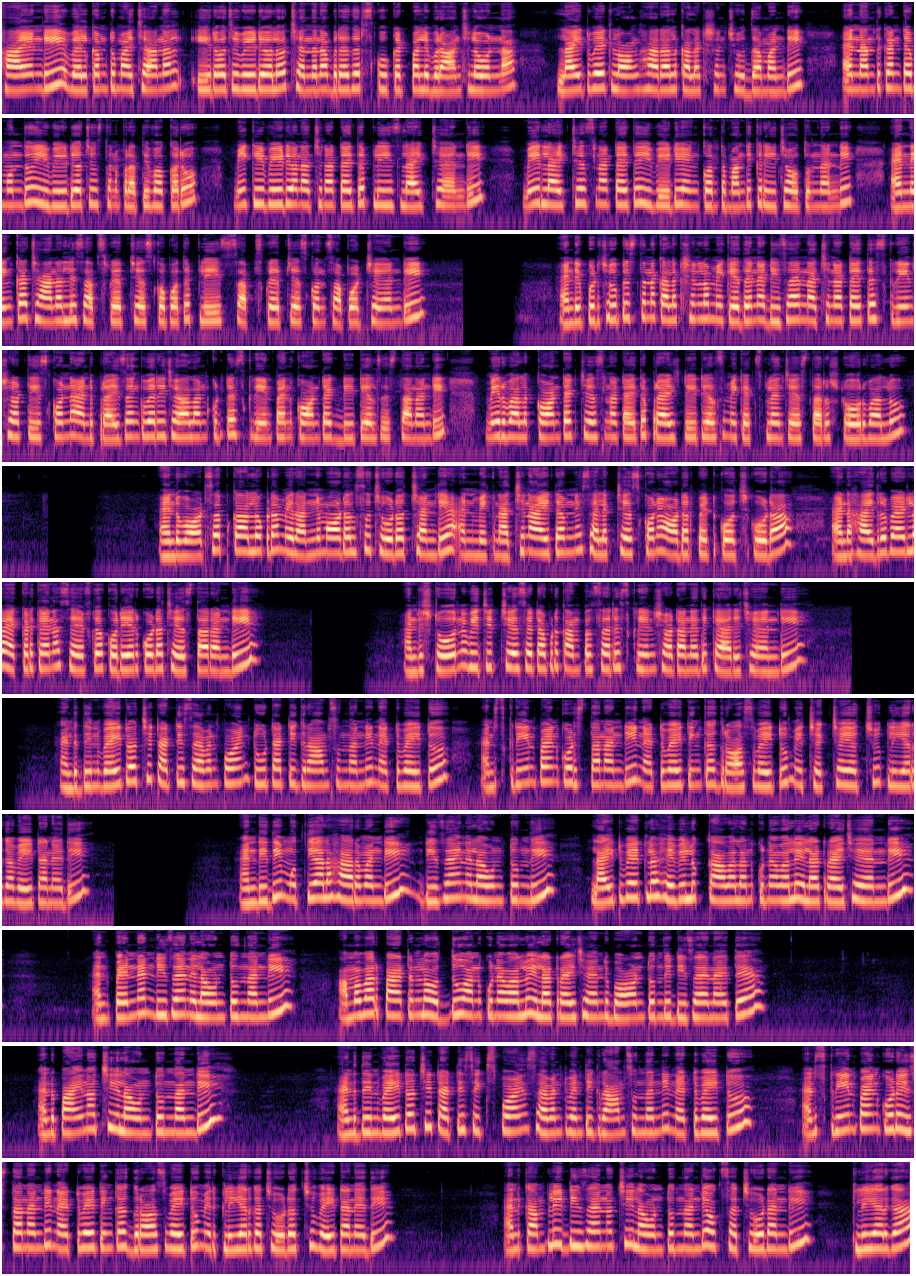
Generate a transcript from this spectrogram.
Hi అండి welcome to my channel. ఈరోజు వీడియోలో చందన బ్రదర్స్ కూకట్పల్లి బ్రాంచ్లో ఉన్న లైట్ వెయిట్ లాంగ్ హారాల కలెక్షన్ చూద్దామండి. అండ్ అంతకంటే ముందు ఈ వీడియో చూస్తున్న ప్రతి ఒక్కరూ మీకు ఈ వీడియో నచ్చినట్టయితే ప్లీజ్ లైక్ చేయండి. మీరు లైక్ చేసినట్టయితే ఈ వీడియో ఇంకొంతమందికి రీచ్ అవుతుందండి. అండ్ ఇంకా ఛానల్ని సబ్స్క్రైబ్ చేసుకోకపోతే ప్లీజ్ సబ్స్క్రైబ్ చేసుకొని సపోర్ట్ చేయండి. అండ్ ఇప్పుడు చూపిస్తున్న కలెక్షన్లో మీకు ఏదైనా డిజైన్ నచ్చినట్టయితే స్క్రీన్ షాట్ తీసుకోండి. అండ్ ప్రైస్ ఎంక్వైరీ చేయాలనుకుంటే స్క్రీన్ పైన కాంటాక్ట్ డీటెయిల్స్ ఇస్తానండి. మీరు వాళ్ళకి కాంటాక్ట్ చేసినట్టయితే ప్రైస్ డీటెయిల్స్ మీకు ఎక్స్ప్లెయిన్ చేస్తారు స్టోర్ వాళ్ళు. అండ్ వాట్సాప్ కాల్లో కూడా మీరు అన్ని మోడల్స్ చూడొచ్చండి. అండ్ మీకు నచ్చిన ఐటెంని సెలెక్ట్ చేసుకొని ఆర్డర్ పెట్టుకోవచ్చు కూడా. అండ్ హైదరాబాద్లో ఎక్కడికైనా సేఫ్గా కొరియర్ కూడా చేస్తారండి. అండ్ స్టోర్ని విజిట్ చేసేటప్పుడు కంపల్సరీ స్క్రీన్ షాట్ అనేది క్యారీ చేయండి. అండ్ దీని వెయిట్ వచ్చి thirty seven point two thirty grams ఉందండి. నెట్ వెయిట్ అండ్ స్క్రీన్ పైన కూడా ఇస్తానండి. నెట్ వెయిట్ ఇంకా గ్రాస్ వెయిట్ మీరు చెక్ చేయొచ్చు. క్లియర్గా వెయిట్ అనేది. అండ్ ఇది ముత్యాల హారం అండి. డిజైన్ ఇలా ఉంటుంది? లైట్ వెయిట్లో హెవీ లుక్ కావాలనుకునే వాళ్ళు ఇలా ట్రై చేయండి. అండ్ పెండెంట్ డిజైన్ ఇలా ఉంటుందండి? అమ్మవారి ప్యాటర్న్లో వద్దు అనుకునే వాళ్ళు ఇలా ట్రై చేయండి. బాగుంటుంది డిజైన్ అయితే. అండ్ పైన వచ్చి ఇలా ఉంటుందండి. అండ్ దీని వెయిట్ వచ్చి thirty six point seven twenty grams ఉందండి నెట్ వెయిట్ అండ్ స్క్రీన్ పైన కూడా ఇస్తానండి. నెట్ వెయిట్ ఇంకా గ్రాస్ వెయిట్ మీరు క్లియర్గా చూడొచ్చు వెయిట్ అనేది. అండ్ కంప్లీట్ డిజైన్ వచ్చి ఇలా ఉంటుందండి. ఒకసారి చూడండి. క్లియర్గా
